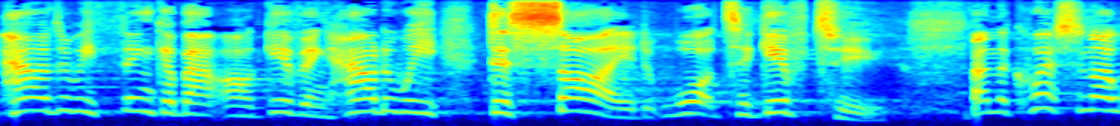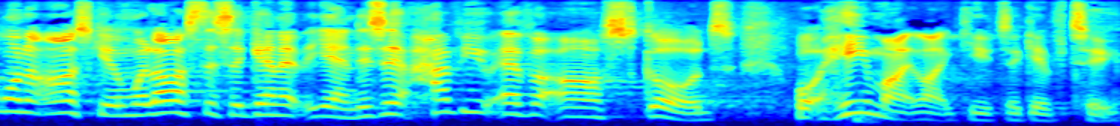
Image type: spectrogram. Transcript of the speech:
How do we think about our giving? How do we decide what to give to? And the question I want to ask you, and we'll ask this again at the end, is it have you ever asked God what He might like you to give to?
